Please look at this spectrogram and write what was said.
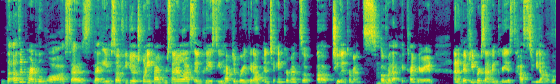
the other part of the law says that you so if you do a 25% or less increase you have to break it up into increments of uh, two increments Mhm. over that time period and a 50% increase has to be done over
